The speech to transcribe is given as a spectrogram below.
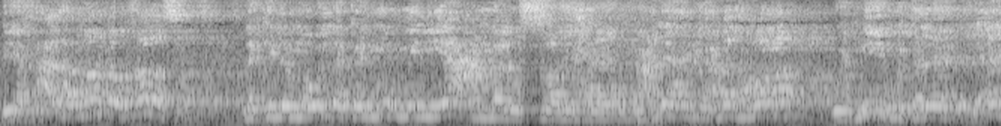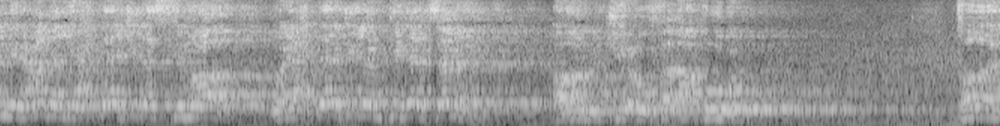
بيفعلها مرة وخلصت. لكن لما أقول لك المؤمن يعمل الصالحات معناها أنه يعملها مرة واثنين وثلاثة. لأن العمل يحتاج إلى استمرار ويحتاج إلى امتداد زمن أرجع فأقول قال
